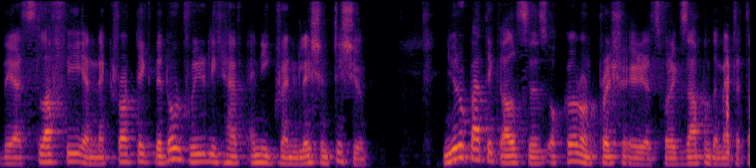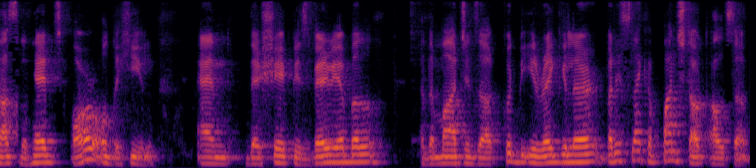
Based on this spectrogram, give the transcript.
they are sloughy and necrotic. They don't really have any granulation tissue. Neuropathic ulcers occur on pressure areas, for example, the metatarsal heads or on the heel, and their shape is variable. The margins are could be irregular, but it's like a punched out ulcer.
